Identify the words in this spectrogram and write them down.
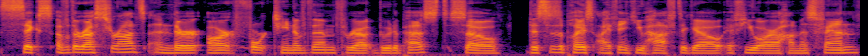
six of the restaurants, and there are 14 of them throughout Budapest. So, this is a place I think you have to go if you are a hummus fan.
